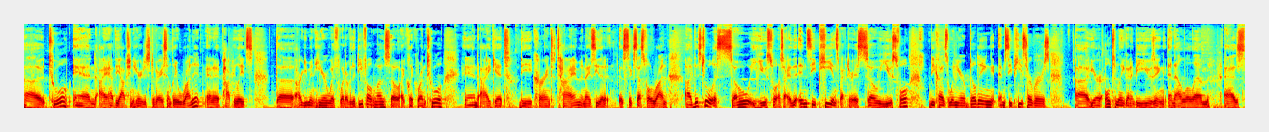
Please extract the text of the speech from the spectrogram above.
uh, tool, and I have the option here just to very simply run it, and it populates the argument here with whatever the default was. So I click run tool and I get the current time and I see that it's successful run. Uh, this tool is so useful. I'm sorry, the MCP inspector is so useful because when you're building MCP servers, uh, you're ultimately going to be using an LLM as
